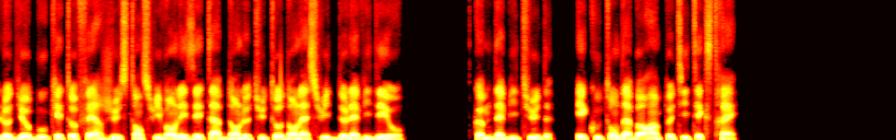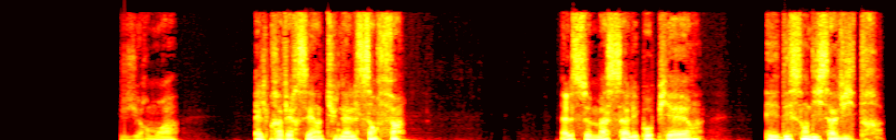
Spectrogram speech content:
l'audiobook est offert juste en suivant les étapes dans le tuto dans la suite de la vidéo. Comme d'habitude, écoutons d'abord un petit extrait. Plusieurs mois, elle traversait un tunnel sans fin. Elle se massa les paupières et descendit sa vitre.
